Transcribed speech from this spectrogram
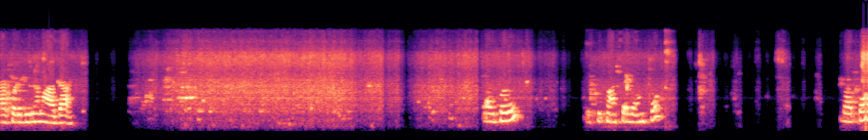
তারপরে দিলাম আদা। তারপরে একটু কাঁচা লঙ্কা, বাটা,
